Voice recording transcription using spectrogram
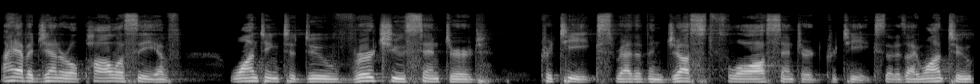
I have a general policy of wanting to do virtue-centered critiques rather than just flaw-centered critiques. That is, I want to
